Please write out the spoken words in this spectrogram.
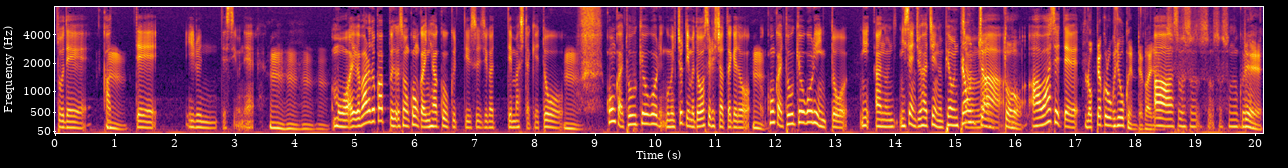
トで買うんっているんですよね、うんうんもうえワールドカップその今回200億っていう数字が出ましたけど、うん。うんうん今回東京五輪ごめんちょっと今ど忘れしちゃったけど、うん。今回東京五輪とにあの2018年のピョンチャンと合わせて660億円って書いてあああそうそうそうそうそのぐらい。で、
